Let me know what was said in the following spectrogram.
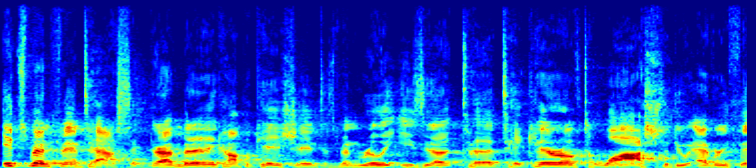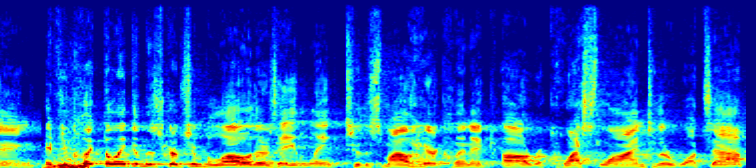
It's been fantastic. There haven't been any complications. It's been really easy to, to take care of, to wash, to do everything. If you click the link in the description below, there's a link to the Smile Hair Clinic uh, request line to their WhatsApp.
